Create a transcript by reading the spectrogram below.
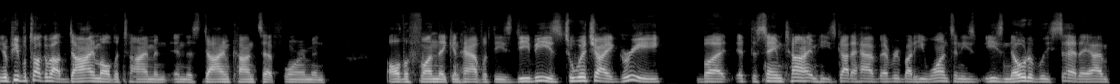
you know, people talk about dime all the time and, in this dime concept for him and all the fun they can have with these DBs, to which I agree. But at the same time, he's got to have everybody he wants. And he's, he's notably said, Hey, I'm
